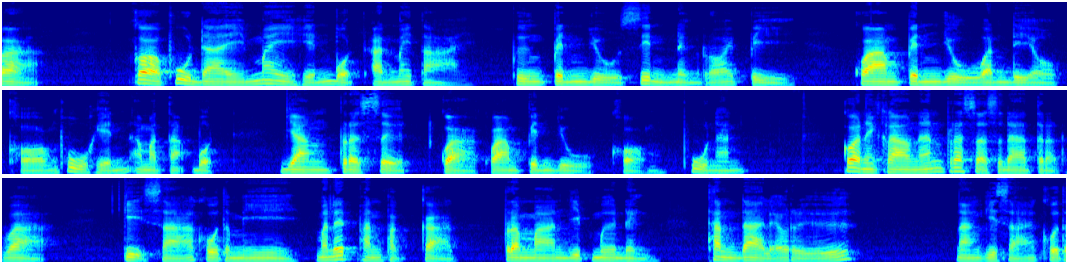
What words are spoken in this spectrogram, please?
ว่า ก็ผู้ใดไม่เห็นบทอันไม่ตาย พึงเป็นอยู่สิ้นหนึ่งร้อยปี ความเป็นอยู่วันเดียวของผู้เห็นอมตะบท ยังประเสริฐกว่าความเป็นอยู่ของผู้นั้น ก็ในคราวนั้นพระศาสดาตรัสว่า กิสาโคตมีเมล็ดพันธุ์ผักกาดประมาณหยิบมือหนึ่ง ท่านได้แล้วหรือ นางกิสาโคต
